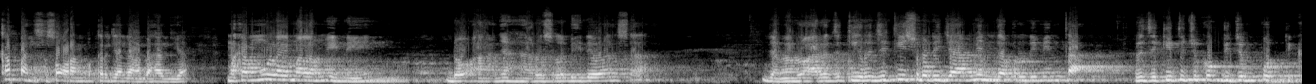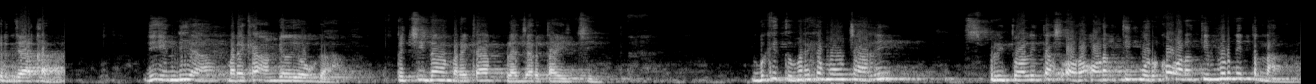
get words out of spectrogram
Kapan seseorang bekerja nggak bahagia? Maka mulai malam ini doanya harus lebih dewasa. Jangan doa rezeki, rezeki sudah dijamin, nggak perlu diminta. Rezeki itu cukup dijemput, dikerjakan. Di India mereka ambil yoga, ke Cina mereka belajar Tai Chi. Begitu mereka mau cari spiritualitas orang-orang timur. Kok orang timur ini tenang?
